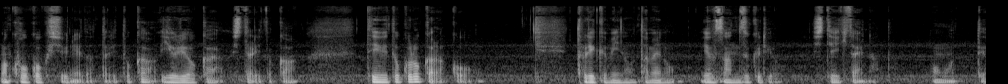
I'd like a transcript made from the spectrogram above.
まあ、広告収入だったりとか有料化したりとかっていうところからこう取り組みのための予算作りをしていきたいなと思って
